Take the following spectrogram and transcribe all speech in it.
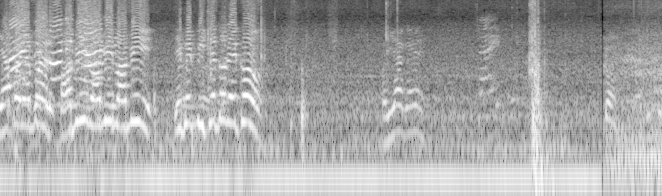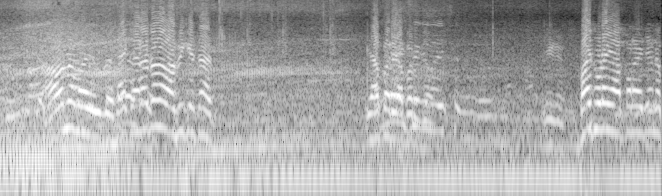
यहाँ पर यहाँ पर। भाभी भाभी भाभी। एक मिनट पीछे तो देखो। भैया गए। आओ ना भाई उधर। मैं कह रहा था ना भाभी के साथ। यहाँ पर यहाँ पर भाई थोड़ा यहाँ पर आ जाए ना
